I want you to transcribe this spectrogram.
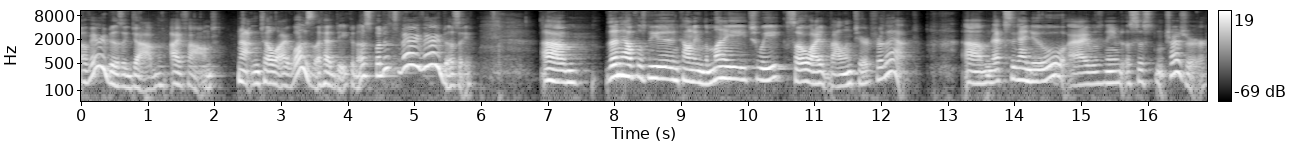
a very busy job. I found not until I was the head deaconess, but it's very very busy. Um, then help was needed in counting the money each week, so I volunteered for that. Um, next thing I knew, I was named assistant treasurer.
